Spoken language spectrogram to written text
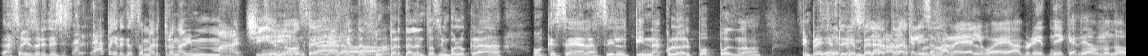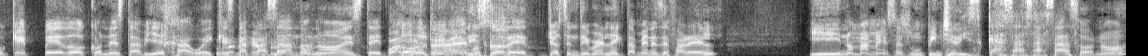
las oyes ahorita y dices, a la verga, esta madre truena bien machín, Sí, ¿no? O sea, y hay gente súper talentosa involucrada, aunque sea así el pináculo del pop, pues, ¿no? Siempre hay gente pues, bien verga la rola atrás, que le pues, hizo ¿no? Pharrell, güey, a Britney, que dio mundo, ¿qué pedo con esta vieja, güey? ¿Qué está ejemplo, pasando, no? Este, One todo el primer Time, o disco sea. de Justin Timberlake también es de Pharrell. Y no mames, es un pinche discazazazazo, ¿no?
